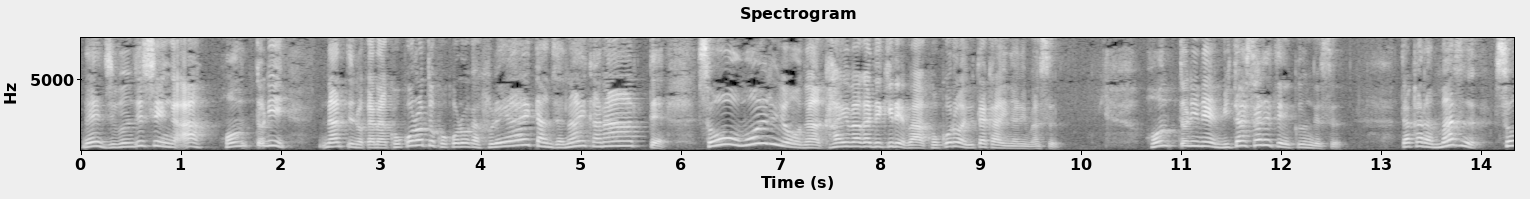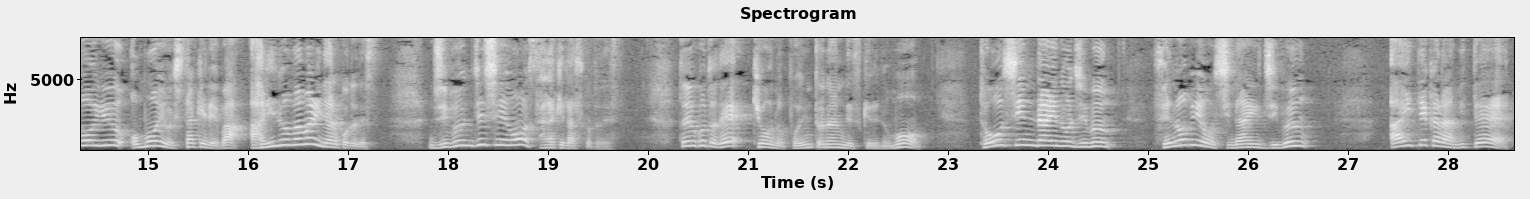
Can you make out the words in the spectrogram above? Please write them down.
ね、自分自身が、あ、本当になんていうのかな、心と心が触れ合えたんじゃないかなって、そう思えるような会話ができれば心は豊かになります。本当にね、満たされていくんです。だからまず、そういう思いをしたければ、ありのままになることです。自分自身をさらけ出すことです。ということで、今日のポイントなんですけれども、等身大の自分、背伸びをしない自分、相手から見て、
